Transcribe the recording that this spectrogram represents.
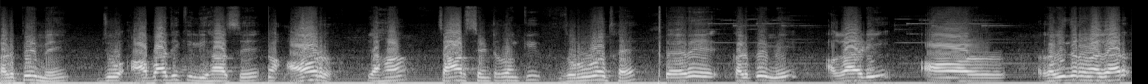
कड़पे में जो आबादी के लिहाज से और यहाँ चार सेंटरों की ज़रूरत है। शहरे कड़पे में अगाड़ी और रविंद्र नगर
